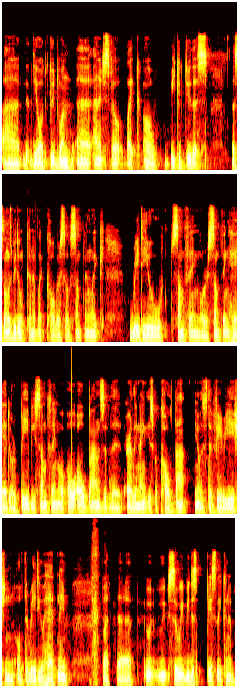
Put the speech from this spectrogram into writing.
uh, the, the, odd good one, uh, and it just felt like oh we could do this as long as we don't kind of like call ourselves something like radio something or something head or baby something. All, all, all, bands of the early 90s were called that. You know it's the variation of the radiohead name. But uh, we, so we, we just basically kind of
